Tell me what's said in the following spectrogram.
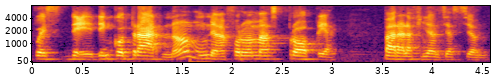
pues, de, encontrar ¿no? una forma más propia para la financiación.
